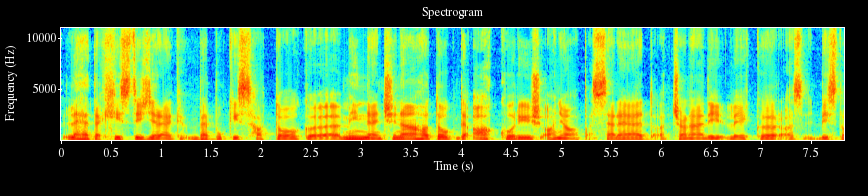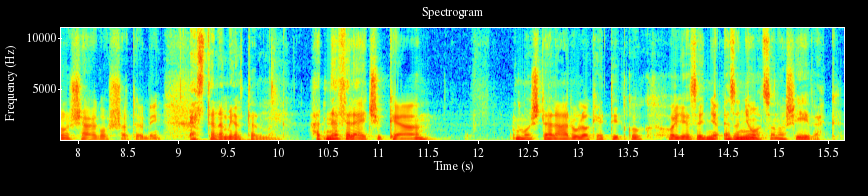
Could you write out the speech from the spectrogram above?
lehetek hisztis gyerek, bepukizhatok, mindent csinálhatok, de akkor is anya, apa szeret, a családi légkör az biztonságos, stb. Ezt te nem élted meg? Hát ne felejtsük el, most elárulok egy titkot, hogy ez, egy, ez a 80-as évek,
